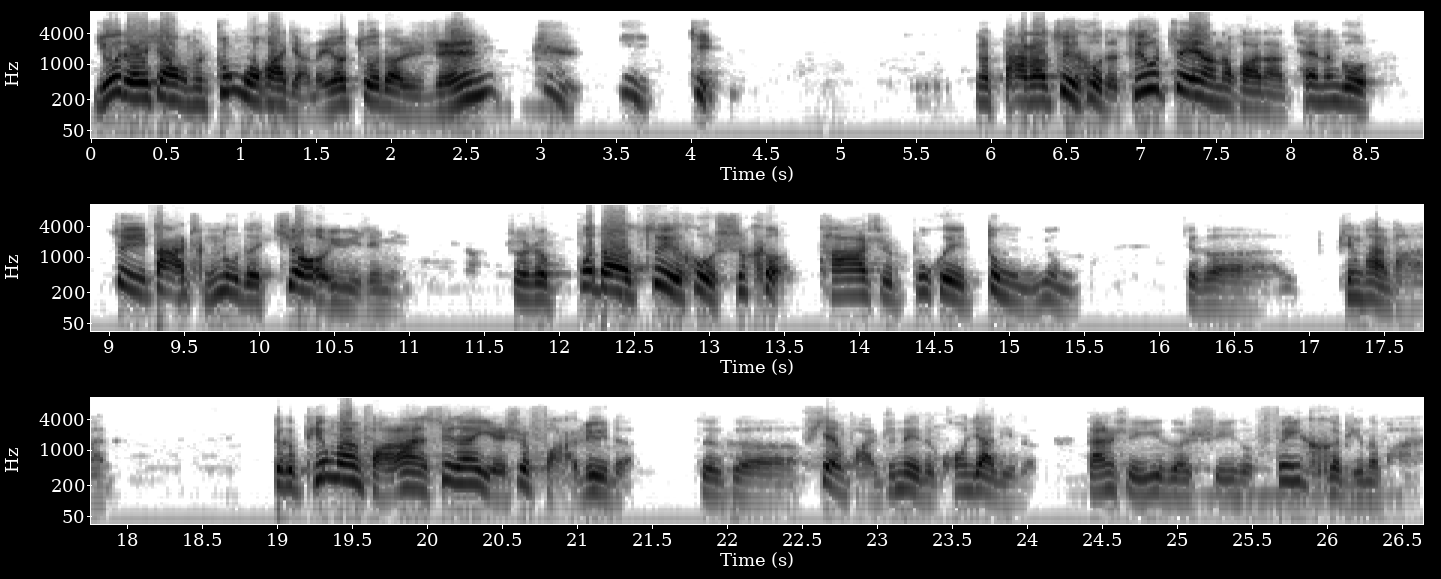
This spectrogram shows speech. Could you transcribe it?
有点像我们中国话讲的，要做到仁至义尽，要达到最后的。只有这样的话呢，才能够最大程度的教育人民。所以说，不到最后时刻，他是不会动用这个平判法案。这个平判法案虽然也是法律的这个宪法之内的框架里的，但是一个是一个非和平的法案，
